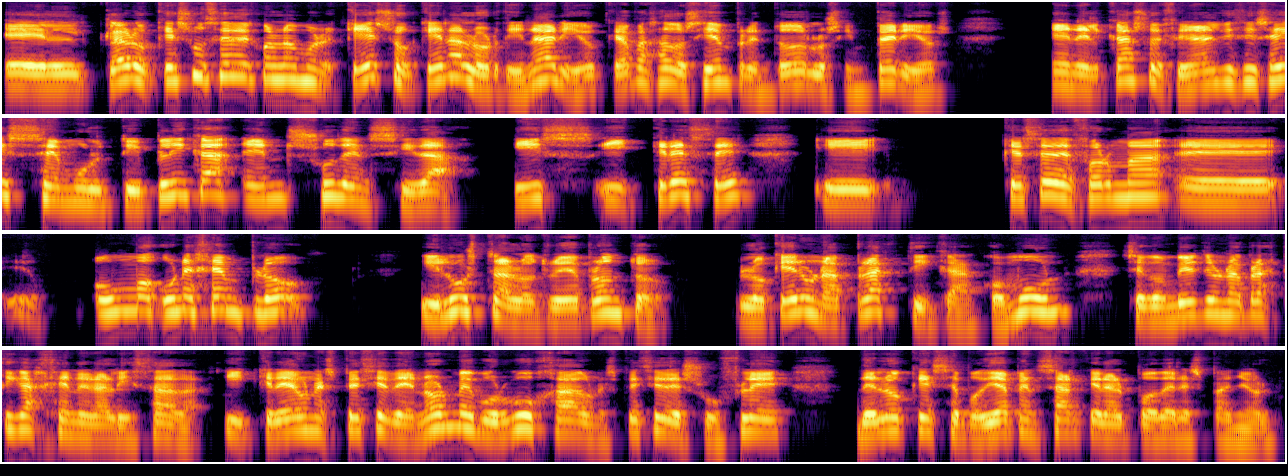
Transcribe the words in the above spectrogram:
El, claro, ¿qué sucede con la moneda? Que eso, que era lo ordinario, que ha pasado siempre en todos los imperios, en el caso de final 16 se multiplica en su densidad y, crece y crece de forma... Eh, un, ejemplo ilustra al otro y de pronto lo que era una práctica común se convierte en una práctica generalizada y crea una especie de enorme burbuja, una especie de soufflé de lo que se podía pensar que era el poder español.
